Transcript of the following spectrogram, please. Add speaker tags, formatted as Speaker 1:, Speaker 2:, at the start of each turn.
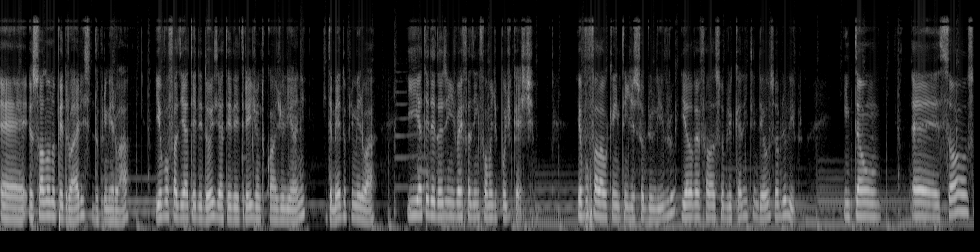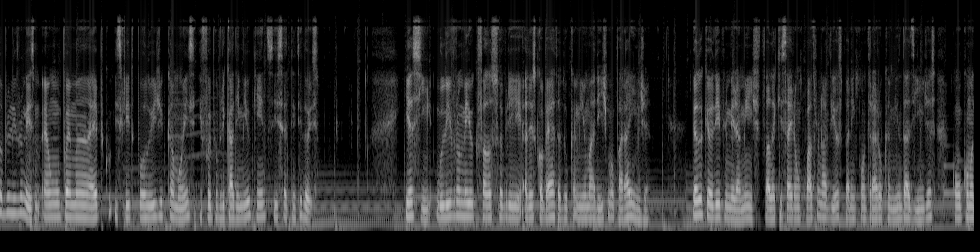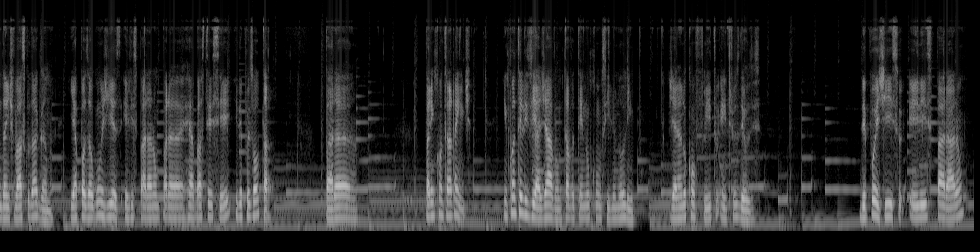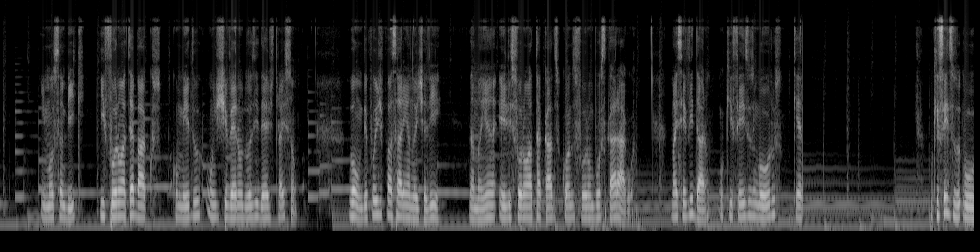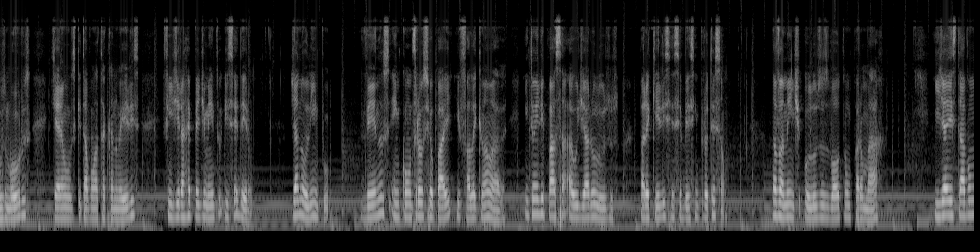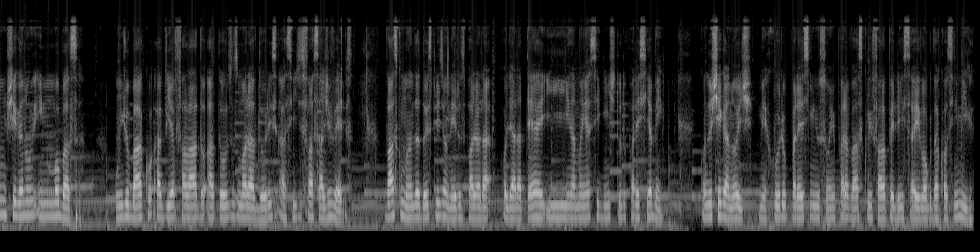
Speaker 1: É, eu sou aluno Pedro Aires, do primeiro A, e eu vou fazer a TD2 e a TD3 junto com a Juliane, que também é do primeiro A, e a TD2 a gente vai fazer em forma de podcast. Eu vou falar o que eu entendi sobre o livro e ela vai falar sobre o que ela entendeu sobre o livro. Então, é só sobre o livro mesmo. É um poema épico escrito por Luiz de Camões e foi publicado em 1572. E assim, o livro meio que fala sobre a descoberta do caminho marítimo para a Índia. Pelo que eu li primeiramente, fala que saíram quatro navios para encontrar o caminho das Índias com o comandante Vasco da Gama, e após alguns dias eles pararam para reabastecer e depois voltaram para para encontrar a Índia. Enquanto eles viajavam, estava tendo um concílio no Olimpo, gerando conflito entre os deuses. Depois disso, eles pararam em Moçambique e foram até Bacos, com medo, onde tiveram duas ideias de traição. Bom, depois de passarem a noite ali, na manhã eles foram atacados quando foram buscar água, mas revidaram, o que fez os mouros, que eram o que fez os mouros, que eram os que estavam atacando eles, fingir arrependimento e cederam. Já no Olimpo, Vênus encontra o seu pai e fala que o amava. Então ele passa a odiar o Lusos para que eles recebessem proteção. Novamente, os Lusos voltam para o mar e já estavam chegando em Mombasa, onde o Baco havia falado a todos os moradores a se disfarçar de velhos. Vasco manda dois prisioneiros para olhar a terra e na manhã seguinte tudo parecia bem. Quando chega a noite, Mercúrio aparece em um sonho para Vasco e fala para ele sair logo da costa inimiga.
